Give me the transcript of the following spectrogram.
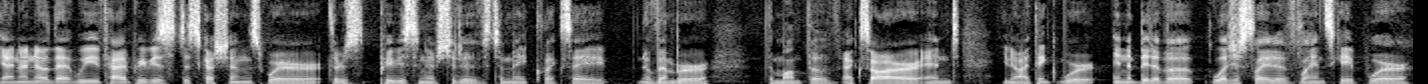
Yeah, and I know that we've had previous discussions where there's previous initiatives to make, like, say, November the month of XR, and you know, I think we're in a bit of a legislative landscape where,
